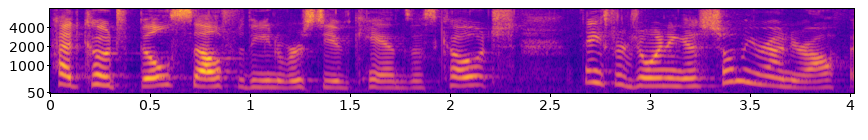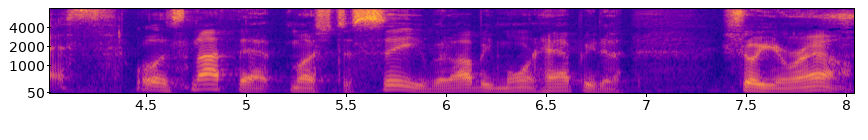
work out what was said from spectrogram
head coach Bill Self for the University of Kansas. Coach, thanks for joining us. Show me around your office. Well, it's not that much to see, but I'll be more than happy to show you around.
